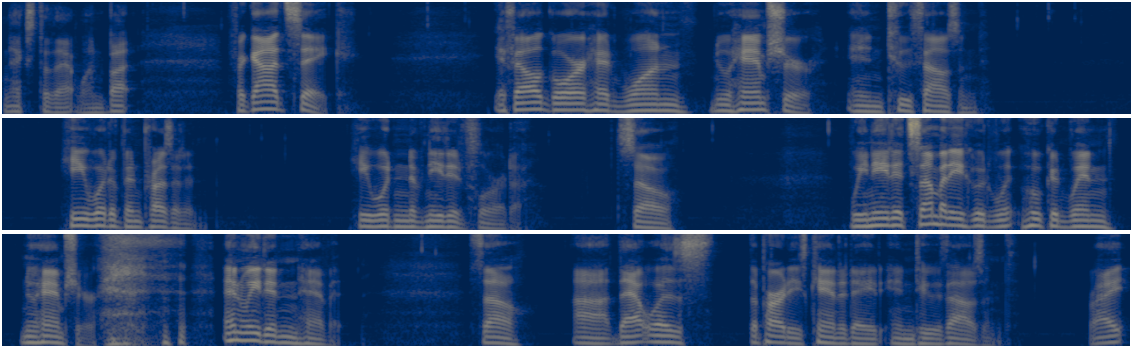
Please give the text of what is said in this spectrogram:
next to that one. But for God's sake, if Al Gore had won New Hampshire in 2000, he would have been president. He wouldn't have needed Florida. So we needed somebody who could who could win New Hampshire, and we didn't have it. So uh, that was the party's candidate in 2000, right?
